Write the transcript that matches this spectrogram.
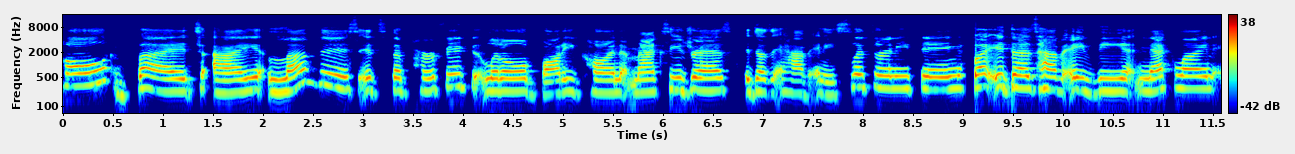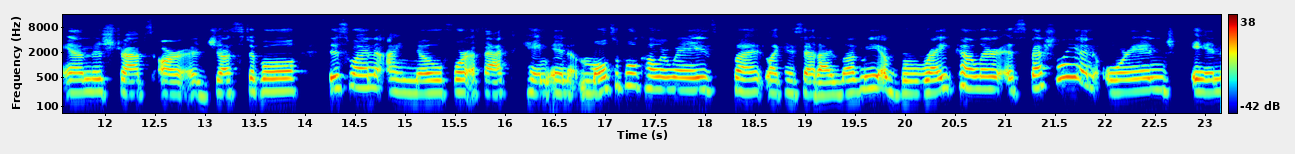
haul, but I love this. It's the perfect little bodycon maxi dress. It doesn't have any slits or anything, but it does have a V neckline and the straps are adjustable. This one I know for a fact came in multiple colorways, but like I said, I love me a bright color, especially an orange in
